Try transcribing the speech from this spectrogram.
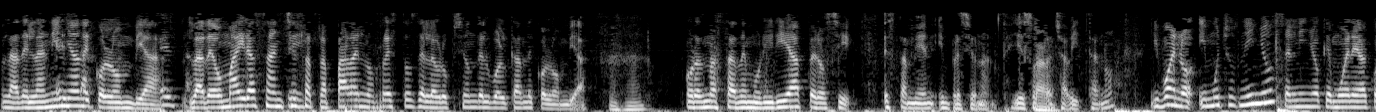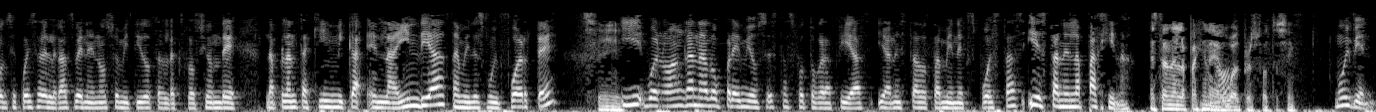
La de la niña Esta. de Colombia, Esta. la de Omaira Sánchez Sí. atrapada en los restos de la erupción del volcán de Colombia. Ujú. Horas más tarde moriría, pero sí, es también impresionante. Y es Claro. otra chavita, ¿no? Y bueno, y muchos niños, el niño que muere a consecuencia del gas venenoso emitido tras la explosión de la planta química en la India, también es muy fuerte. Sí. Y bueno, han ganado premios estas fotografías y han estado también expuestas y están en la página. Están en la página ¿No? de World Press Photo, sí. Muy bien.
